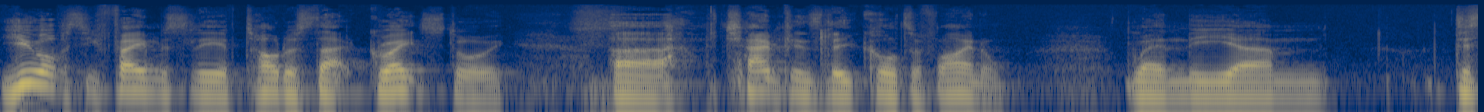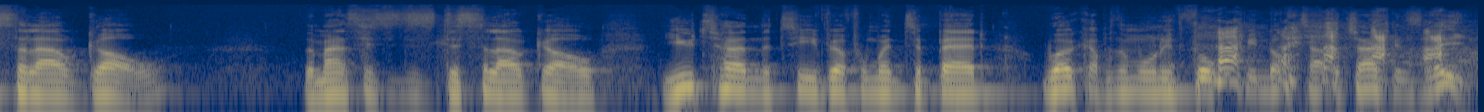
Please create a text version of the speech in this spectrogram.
You obviously famously have told us that great story, uh, Champions League quarter final, when the um, disallowed goal, the Man City disallowed goal, you turned the TV off and went to bed, woke up in the morning, thought we'd been knocked out of the Champions League.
